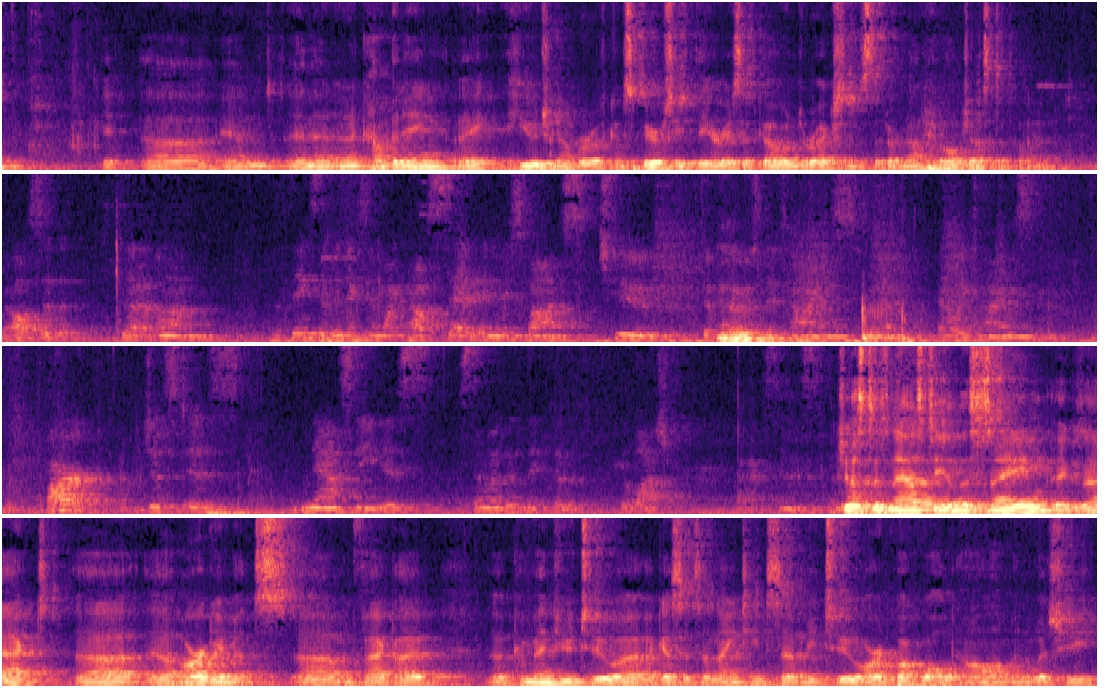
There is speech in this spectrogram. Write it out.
It, uh, and, and then accompanying a huge number of conspiracy theories that go in directions that are not at all justified. But also the, the, um, the things that the Nixon White House said in response to the mm-hmm. post, mm-hmm. the Times, you know, LA Times, are just as nasty as some of the, the, the lashbacks. Just as nasty in the same exact uh, uh, arguments. Uh, in fact, I uh, commend you to, uh, I guess it's a 1972 Art Buchwald column in which he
